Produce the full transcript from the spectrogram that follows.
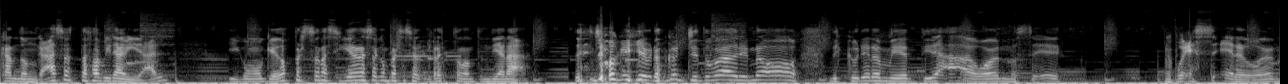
candongazo, estafa piramidal. Y como que dos personas siguieron esa conversación, el resto no entendía nada. yo que dije, pero conche tu madre, no. Descubrieron mi identidad, weón, no sé. No puede ser, weón.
